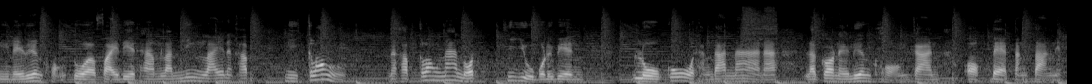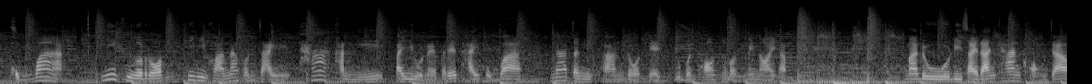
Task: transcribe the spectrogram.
มีในเรื่องของตัวไฟ Daytime Running Light นะครับ มีกล้องนะครับ กล้องหน้ารถที่อยู่บริเวณโลโก้ทางด้านหน้านะ แล้วก็ในเรื่องของการออกแบบต่างๆ เนี่ย ผมว่านี่คือรถที่มีความน่าสนใจ ถ้าคันนี้ไปอยู่ในประเทศไทย ผมว่าน่าจะมีความโดดเด่นอยู่บนท้องถนนไม่น้อยครับ มาดูดีไซน์ด้านข้างของเจ้า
